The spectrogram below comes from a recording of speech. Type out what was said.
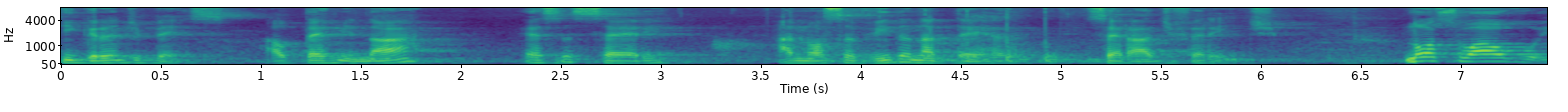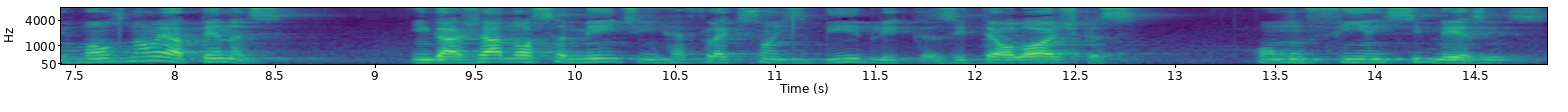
que grande bênção. Ao terminar essa série, a nossa vida na terra será diferente. Nosso alvo, irmãos, não é apenas engajar nossa mente em reflexões bíblicas e teológicas como um fim em si mesmos.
